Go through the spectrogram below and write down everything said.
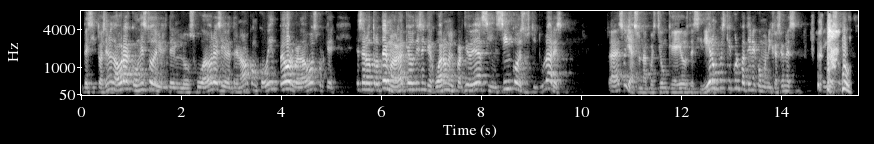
de situaciones. Ahora con esto de, de, los jugadores y el entrenador con COVID, peor, ¿verdad vos? Porque ese era otro tema, ¿verdad? Que ellos dicen que jugaron el partido de día sin cinco de sus titulares. O sea, eso ya es una cuestión que ellos decidieron, pues qué culpa tiene Comunicaciones en eso.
